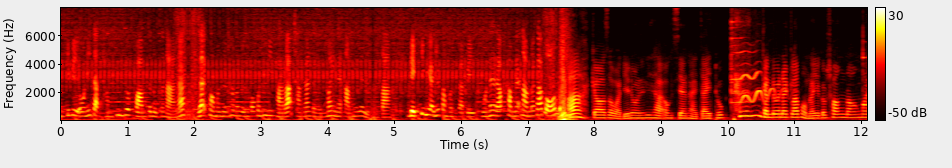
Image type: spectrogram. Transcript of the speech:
มคลิปวิดีโอนี้จัดทำขึ้นเพื่อความสนุกสนานนะ และความบันเทิงเท่านั้นโดยเฉพาะคนที่มีภาระทางด้านการเงินไม่แนะนำให้เล่นหรือทำตามเด็กที่มีอายุต่ำกว่า18ปีควรได้รับคำแนะนำนะครับผม อะก็สวัสดีทุกคนที่ใช้ออกซิเจนหายใจทุกท่านกันด้วยนะครับผมนะอยู่กับช่องน้องมา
